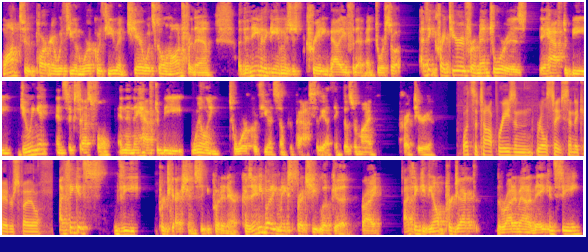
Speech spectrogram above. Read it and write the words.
want to partner with you and work with you and share what's going on for them. The name of the game is just creating value for that mentor. So I think criteria for a mentor is they have to be doing it and successful, and then they have to be willing to work with you in some capacity. I think those are my criteria. What's the top reason real estate syndicators fail? I think it's the projections that you put in there because anybody makes spreadsheet look good, right? I think if you don't project the right amount of vacancy,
